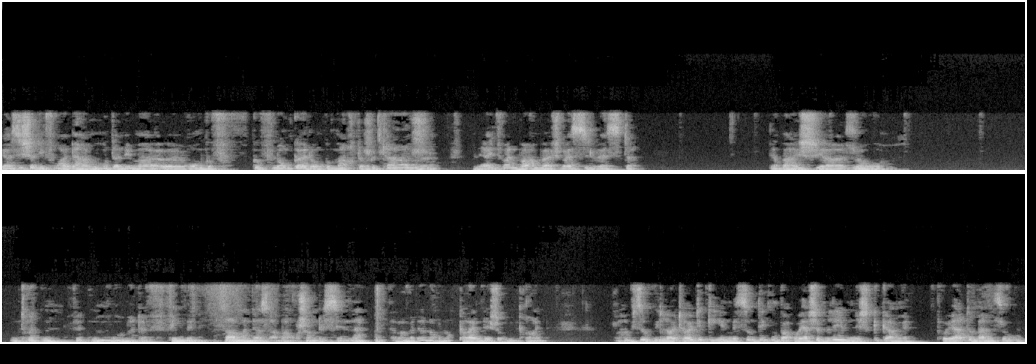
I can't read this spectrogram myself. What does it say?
ja, sicher, die Freunde haben und dann immer äh, rumgef geflunkert und gemacht und getan. Ne? Und irgendwann waren wir, ich weiß, Silvester. Da war ich ja so im dritten, vierten Monat, da fing mir, sah man das aber auch schon ein bisschen, ne? Da war mir dann auch noch peinlich obendrein. Da habe ich so wie Leute heute gehen, mit so einem dicken Bauch wäre ich im Leben nicht gegangen. Früher hatte man so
